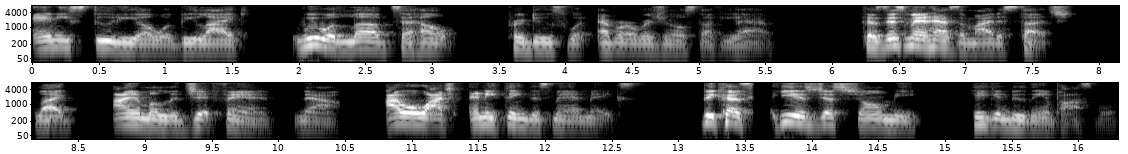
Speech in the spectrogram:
any studio would be like, we would love to help produce whatever original stuff you have. Because this man has the Midas touch. Like, I am a legit fan now. I will watch anything this man makes because he has just shown me he can do the impossible.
